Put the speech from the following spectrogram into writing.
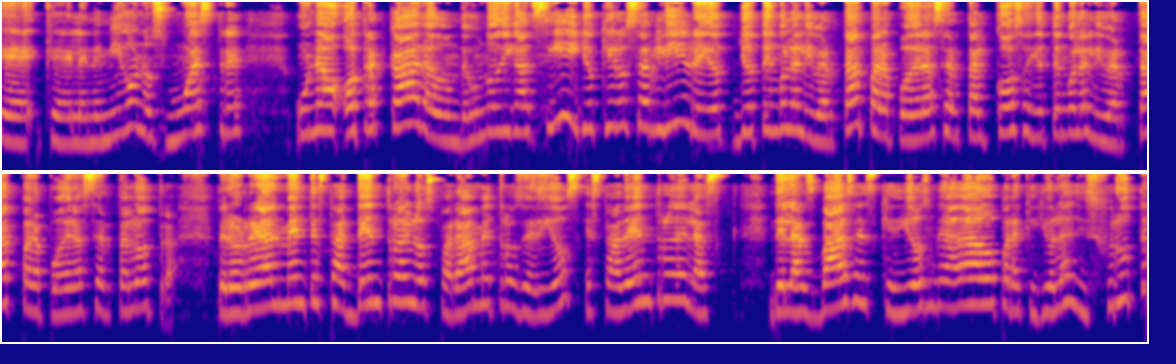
que, el enemigo nos muestre una otra cara donde uno diga, sí, yo quiero ser libre, yo, yo tengo la libertad para poder hacer tal cosa, yo tengo la libertad para poder hacer tal otra, pero realmente está dentro de los parámetros de Dios, está dentro de las, de las bases que Dios me ha dado para que yo las disfrute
